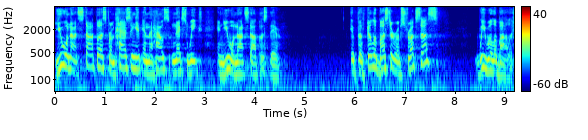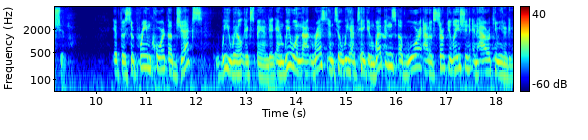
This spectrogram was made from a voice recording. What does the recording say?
You will not stop us from passing it in the House next week, and you will not stop us there. If the filibuster obstructs us, we will abolish it. If the Supreme Court objects, we will expand it, and we will not rest until we have taken weapons of war out of circulation in our community.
